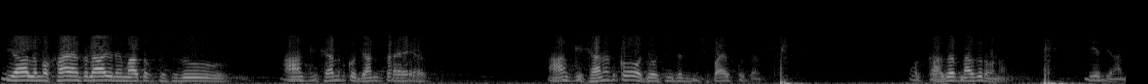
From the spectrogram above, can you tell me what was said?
یا مخائن تلاج نے ماتک سدو آنکھ کی خیانت کو جانتا ہے آنکھ کی خیانت کو جو چیز میں چھپائے اس کو جانتا ہے۔ اس کا حضرت نازر ہونا یہ دھیان۔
